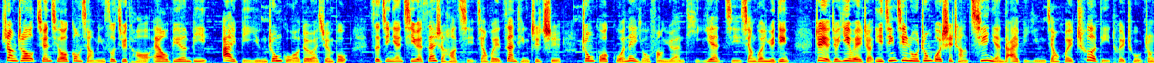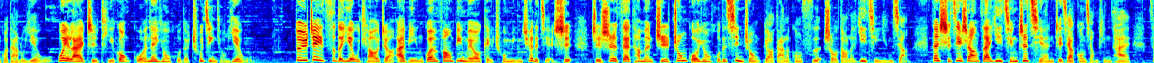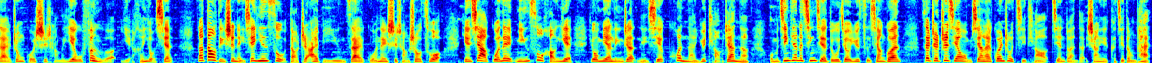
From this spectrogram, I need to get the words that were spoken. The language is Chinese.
上周，全球共享民宿巨头 l b n b 爱彼迎中国对外宣布，自今年七月三十号起，将会暂停支持中国国内游房源体验及相关预订。这也就意味着，已经进入中国市场七年的爱彼迎将会彻底退出中国大陆业务，未来只提供国内用户的出境游业务。对于这一次的业务调整，爱彼迎官方并没有给出明确的解释，只是在他们致中国用户的信中表达了公司受到了疫情影响。但实际上，在疫情之前，这家共享平台在中国市场的业务份额也很有限。那到底是哪些因素导致爱彼迎在国内市场受挫？眼下国内民宿行业又面临着哪些困难与挑战呢？我们今天的清解读就与此相关。在这之前，我们先来关注几条简短的商业科技动态。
